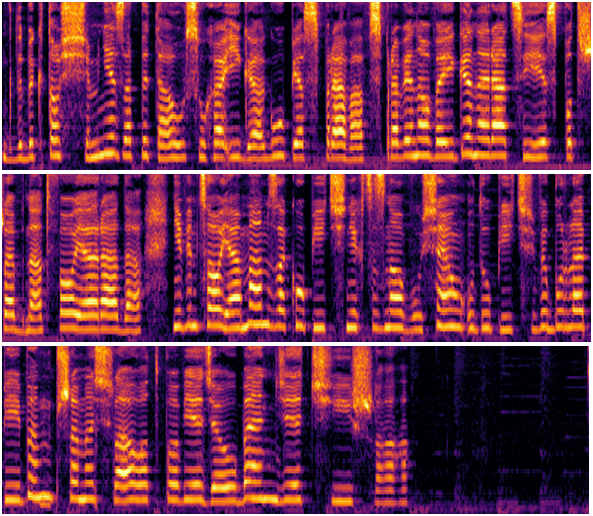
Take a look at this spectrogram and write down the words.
Gdyby ktoś się mnie zapytał, słucha Iga, głupia sprawa, w sprawie nowej generacji jest potrzebna twoja rada. Nie wiem co ja mam zakupić, nie chcę znowu się udupić, wybór lepiej bym przemyślał, odpowiedział będzie cisza.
